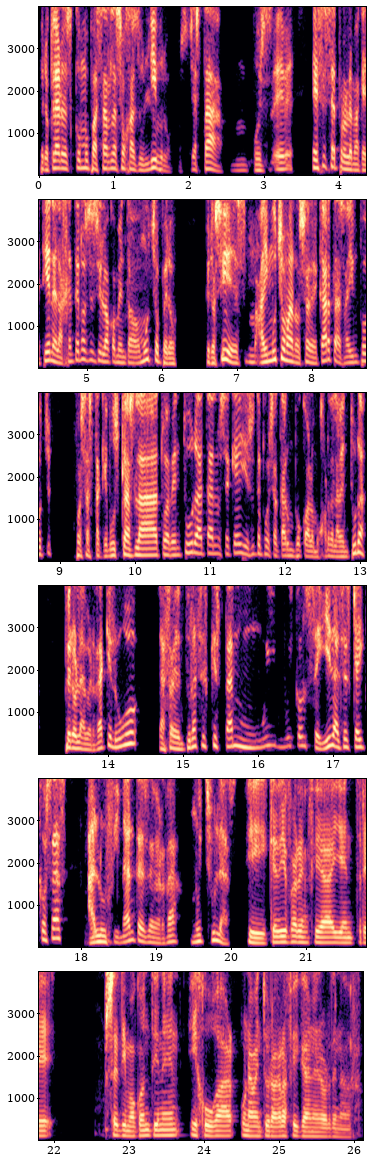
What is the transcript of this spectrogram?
pero claro, es como pasar las hojas de un libro. Pues ya está. Mm, Pues eh, ese es el problema que tiene. La gente no sé si lo ha comentado mucho, pero, pero sí, es, hay mucho manoseo de cartas. Hay un pocho, pues hasta que buscas la, tu aventura, tal, no sé qué, y eso te puede sacar un poco a lo mejor de la aventura. Pero la verdad que luego las aventuras es que están muy, muy conseguidas. Es que hay cosas alucinantes, de verdad, muy chulas. ¿Y qué diferencia hay entre Séptimo Continent y jugar una aventura gráfica en el ordenador?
